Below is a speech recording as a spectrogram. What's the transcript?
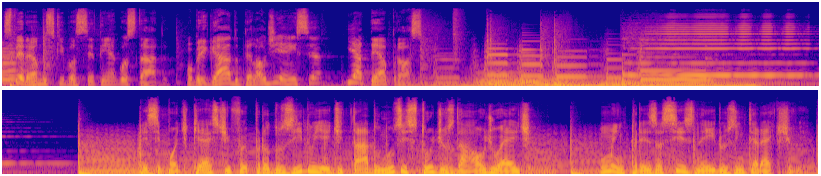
Esperamos que você tenha gostado. Obrigado pela audiência e até a próxima. Esse podcast foi produzido e editado nos estúdios da Audio Edge, uma empresa Cisneiros Interactive.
